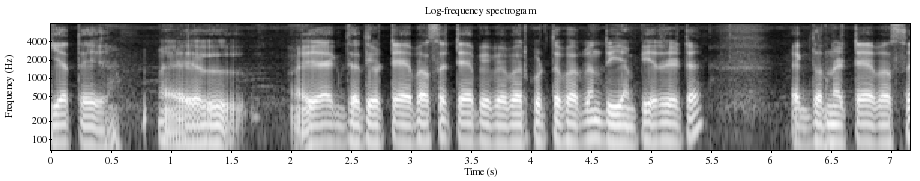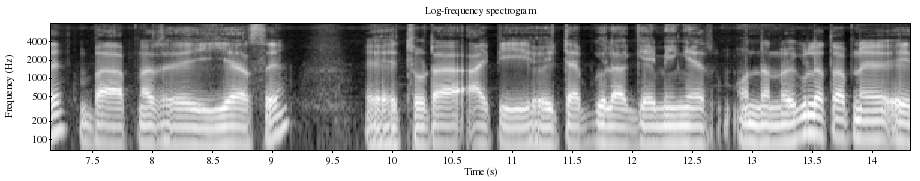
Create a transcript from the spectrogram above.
ইয়েতে এক জাতীয় ট্যাব আছে, ট্যাবে ব্যবহার করতে পারবেন দুই এমপিয়ারের এটা। এক ধরনের ট্যাব আছে বা আপনার ইয়ে আছে ছোটা আইপি ওই ট্যাবগুলা, গেমিংয়ের অন্যান্য, এগুলো তো আপনি এই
